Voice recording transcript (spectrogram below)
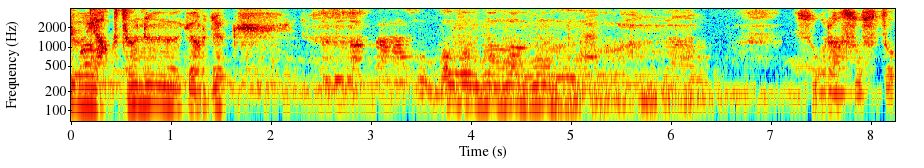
ışığı yaktığını gördük. Sonra sustu.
